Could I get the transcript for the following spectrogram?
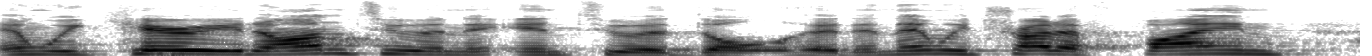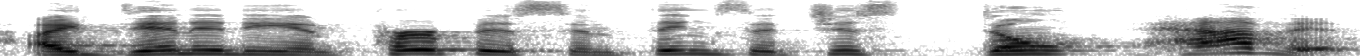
and we carry it on to into adulthood. And then we try to find identity and purpose in things that just don't have it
